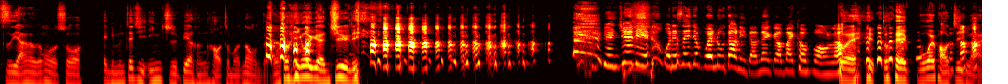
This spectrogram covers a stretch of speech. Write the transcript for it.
子阳有跟我说，哎、你们这集音质变很好，怎么弄的？我说因为远距离。远距离我的声音就不会录到你的那个麦克风了。对对，不会跑进来。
